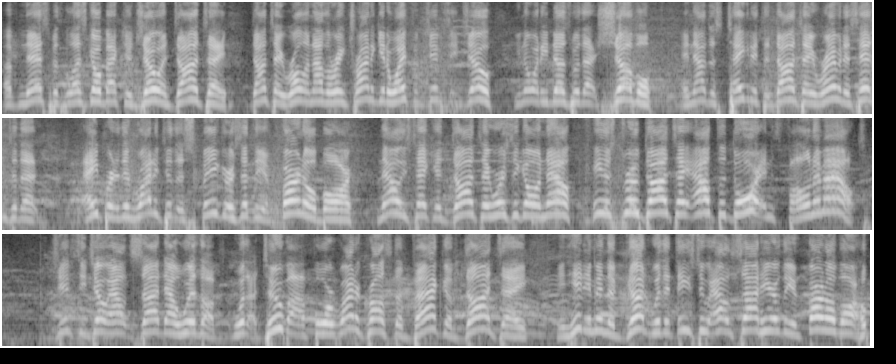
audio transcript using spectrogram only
of Nesmith. Let's go back to Joe and Dante. Dante rolling out of the ring, trying to get away from Gypsy Joe. You know what he does with that shovel, and now just taking it to Dante, ramming his head into that apron and then right into the speakers at the Inferno bar. Now he's taking Dante. Where's he going now? He just threw Dante out the door and it's falling him out. Gypsy Joe outside now with a with a two by four right across the back of Dante and hit him in the gut with it. These two outside here of the Inferno bar. Hope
